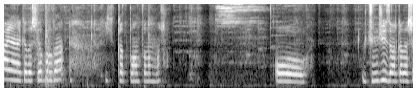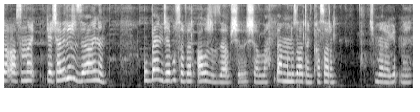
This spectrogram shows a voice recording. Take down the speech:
Aynen arkadaşlar burada iki kat puan falan var. Oo. Üçüncüyüz arkadaşlar. Aslında geçebiliriz ya aynen. Bu bence bu sefer alırız ya bir şey inşallah. Ben bunu zaten kasarım. Hiç merak etmeyin.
